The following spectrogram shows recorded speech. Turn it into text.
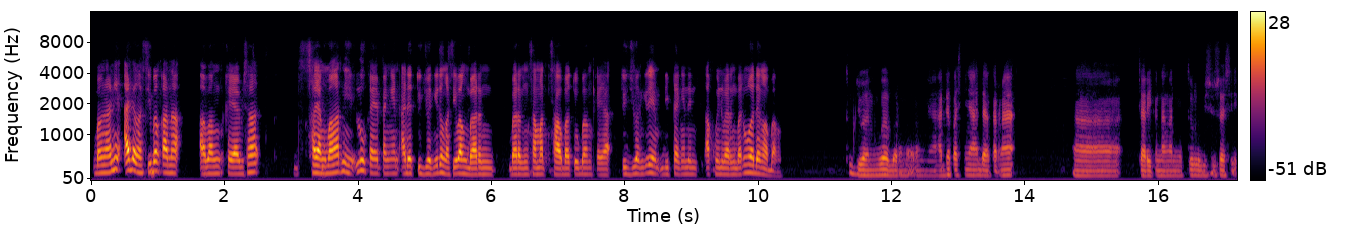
bang Nani ada nggak sih bang karena abang kayak bisa sayang banget nih lu kayak pengen ada tujuan gitu gak sih bang? Bareng bareng sama sahabat tuh bang kayak tujuan gitu yang dipengenin akuin bareng-bareng lu ada nggak bang? Tujuan gue bareng-barengnya ada pastinya ada karena uh, cari kenangan itu lebih susah sih.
